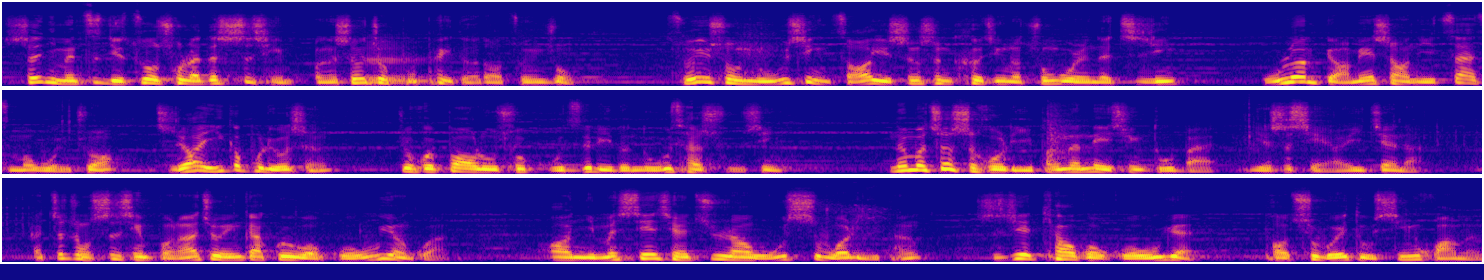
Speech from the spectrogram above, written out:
是你们自己做出来的事情本身就不配得到尊重。所以说奴性早已深深刻进了中国人的基因。无论表面上你再怎么伪装，只要一个不留神，就会暴露出骨子里的奴才属性。那么这时候李鹏的内心独白也是显而易见的。啊，这种事情本来就应该归我国务院管。哦，你们先前居然无视我李鹏，直接跳过国务院，跑去围堵新华门，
